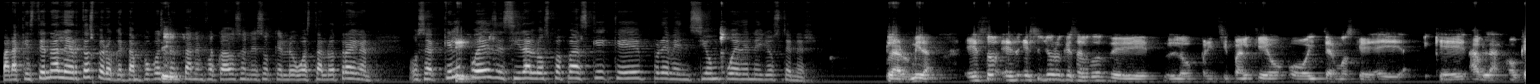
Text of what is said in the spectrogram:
para que estén alertas, pero que tampoco estén tan enfocados en eso que luego hasta lo atraigan. O sea, ¿qué le puedes decir a los papás? ¿Qué, ¿Qué prevención pueden ellos tener? Claro, mira, eso, eso yo creo que es algo de lo principal que hoy tenemos que, eh, que hablar, ¿ok?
